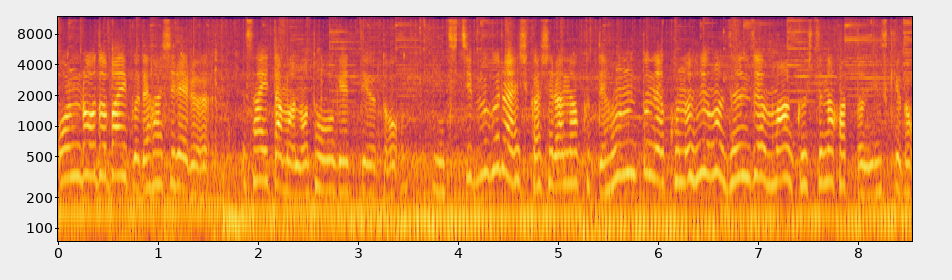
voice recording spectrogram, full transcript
オンロードバイクで走れる埼玉の峠っていうと秩父ぐらいしか知らなくてほんとねこの辺は全然マークしてなかったんですけど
